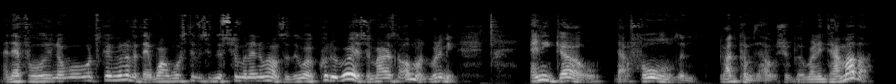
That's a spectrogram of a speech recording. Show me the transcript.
And therefore, you know, what's going on over there? what's the difference in the sum and anyone else? So the were could worse and Maris What do you mean? Any girl that falls and blood comes out should go running to her mother.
